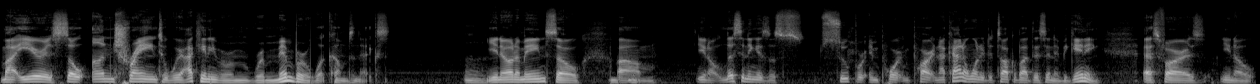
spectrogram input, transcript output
my ear is so untrained to where I can't even remember what comes next. Mm. You know what I mean? So, mm-hmm. um, you know, listening is a s- super important part. And I kind of wanted to talk about this in the beginning, as far as you know,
